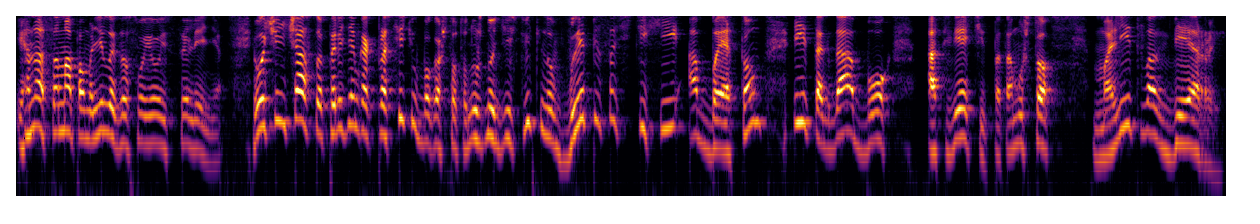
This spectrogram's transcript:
и она сама помолилась за свое исцеление. И очень часто перед тем, как просить у Бога что-то, нужно действительно выписать стихи об этом, и тогда Бог ответит, потому что молитва веры,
